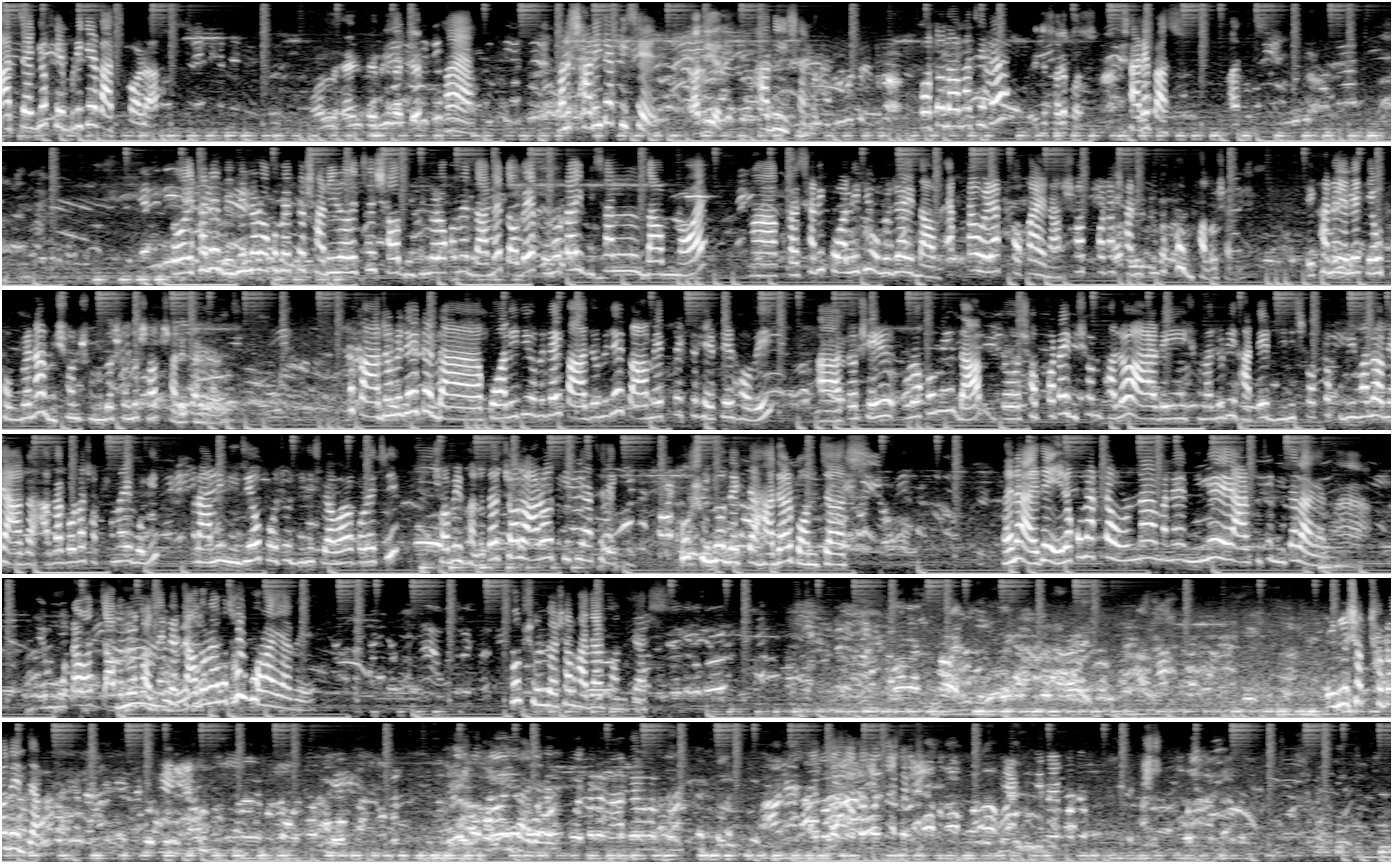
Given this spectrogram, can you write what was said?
আচ্ছা এগুলো ফেব্রিকের কাজ করা। অল হ্যান্ড ফেব্রিক আছে? হ্যাঁ। মানে শাড়িটা কিসের? খাদি আছে। খাদি শাড়ি। কত দাম আছে এটা? এটা সাড়ে পাঁচশো। সাড়ে পাঁচশো। আচ্ছা। তো এখানে বিভিন্ন রকমের তো শাড়ি রয়েছে সব বিভিন্ন রকমের দামে তবে কোনোটাই বিশাল দাম নয়। আহ, শাড়ি কোয়ালিটি অনুযায়ী দাম। একটাও এরা ঠকায় না। সব কটা শাড়ি কিন্তু খুব ভালো শাড়ি। এখানে এলে কেউ ঠকবে না, ভীষণ সুন্দর সুন্দর সব শাড়ি পাওয়া রয়েছে তো কাজ অনুযায়ী তো কোয়ালিটি অনুযায়ী, কাজ অনুযায়ী দামের তো একটু হেরফের হবেই। তো সেই ওরকমই দাম, তো সবকটাই ভীষণ ভালো। আর এই সোনাঝুরি হাটের জিনিসপত্র খুবই ভালো, আমি আগা, আগাগোড়া সবসময় বলি। কারণ আমি নিজেও প্রচুর জিনিস ব্যবহার করেছি, সবই ভালো। তো চলো আরও কি কি আছে দেখি। খুব সুন্দর দেখতে, হাজার পঞ্চাশ। তাই না? এই যে এরকম একটা ওড়না মানে নিলে আর কিছু নিতে লাগে না। মোটা চাদরের এটা চাদরের মতোই পরা যাবে। খুব সুন্দর সব হাজার পঞ্চাশ। এগুলো সব ছোটদের জামা।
